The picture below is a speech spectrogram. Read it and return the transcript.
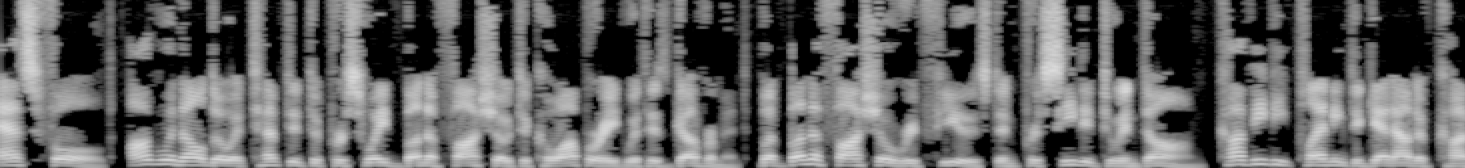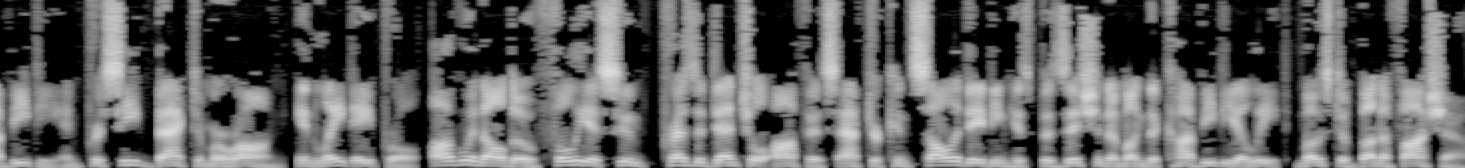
S. fold. Aguinaldo attempted to persuade Bonifacio to cooperate with his government, but Bonifacio refused and proceeded to Indang, Cavite planning to get out of Cavite and proceed back to Morong. In late April, Aguinaldo fully assumed presidential office after consolidating his position among the Cavite elite, most of Bonifacio's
